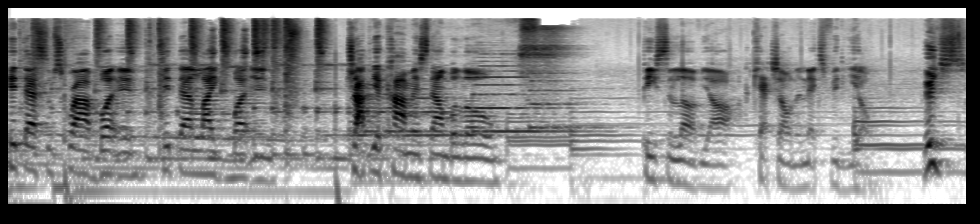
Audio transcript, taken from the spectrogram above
Hit that subscribe button, hit that like button, drop your comments down below. Peace and love, y'all. Catch y'all in the next video. Peace.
